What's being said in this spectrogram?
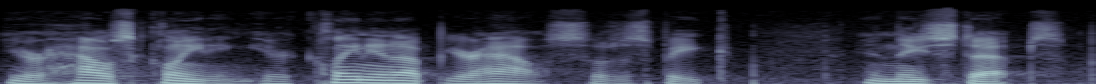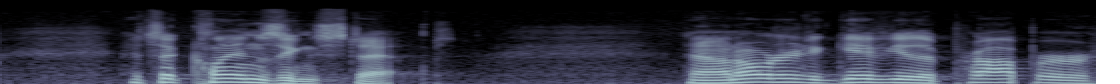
your house cleaning. You're cleaning up your house, so to speak, in these steps. It's a cleansing step. Now, in order to give you the proper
